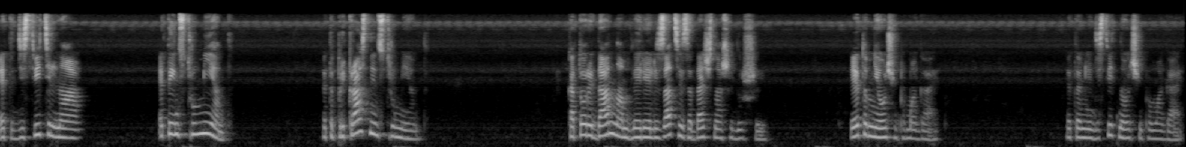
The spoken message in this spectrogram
это действительно, это инструмент. Это прекрасный инструмент, который дан нам для реализации задач нашей души. И это мне очень помогает. Это мне действительно очень помогает.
